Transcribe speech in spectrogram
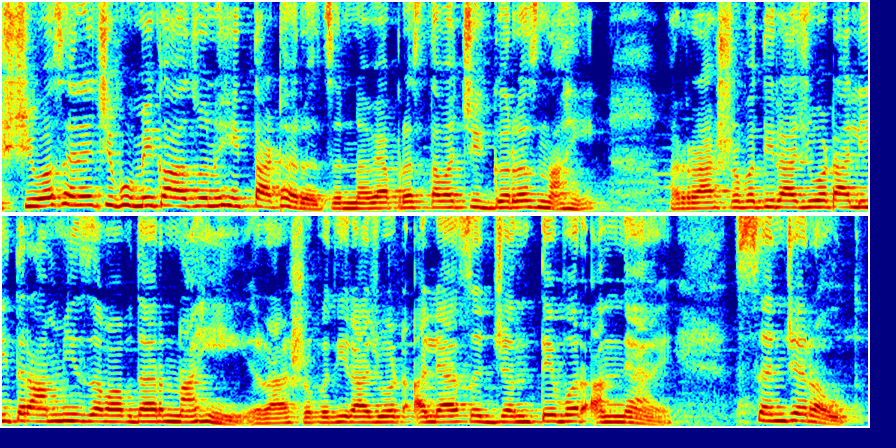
शिवसेनेची भूमिका अजूनही ताठरच नव्या प्रस्तावाची गरज नाही. राष्ट्रपती राजवट आली तर आम्ही जबाबदार नाही. राष्ट्रपती राजवट आल्यास जनतेवर अन्याय. संजय राऊत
